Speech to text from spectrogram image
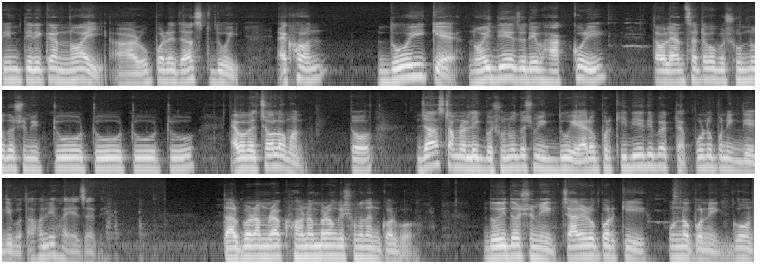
তিন তিরিকা নয় আর উপরে জাস্ট দুই। এখন দুইকে নয় দিয়ে যদি ভাগ করি তাহলে অ্যান্সারটা পাবো শূন্য দশমিক টু টু টু টু। এভাবে চলমান। তো জাস্ট আমরা লিখব শূন্য দশমিক দুই, এর উপর কী দিয়ে দিব একটা? পূর্ণপণিক দিয়ে দিব, তাহলেই হয়ে যাবে। তারপর আমরা খ নম্বর অঙ্কের সমাধান করব। দুই দশমিক চারের উপর কি? পূর্ণপণিক গুণ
